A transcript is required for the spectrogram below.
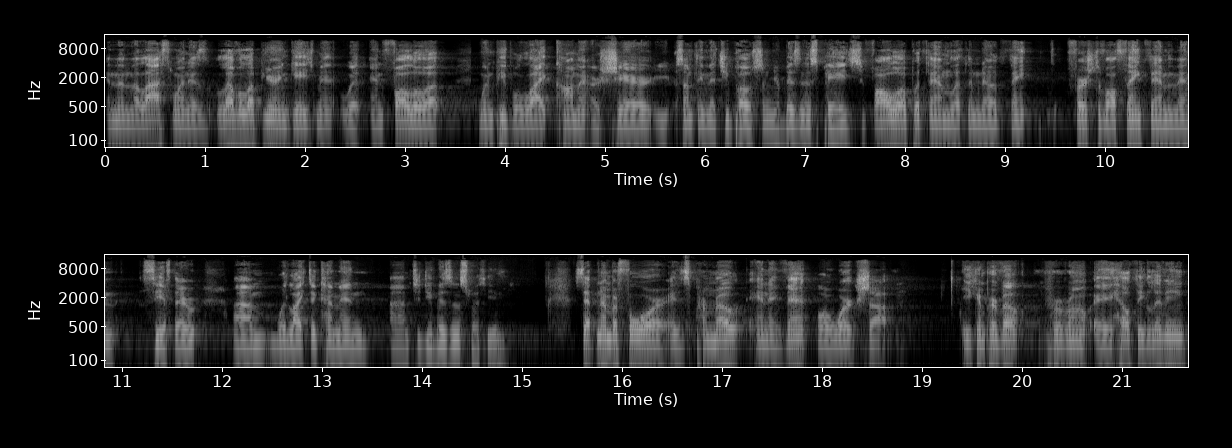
And then the last one is level up your engagement with and follow up when people like, comment, or share something that you post on your business page. Follow up with them, let them know. Thank first of all, thank them, and then see if they um, would like to come in um, to do business with you. Step number four is promote an event or workshop. You can promote, promote a healthy living,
